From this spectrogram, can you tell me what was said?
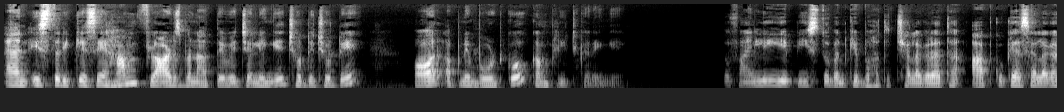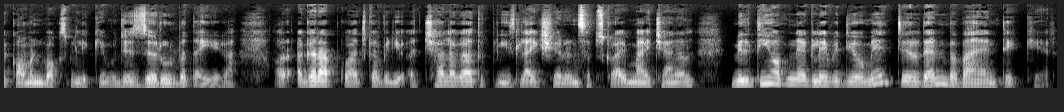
and इस तरीके से हम फ्लावर्स बनाते हुए चलेंगे छोटे छोटे और अपने बोर्ड को कंप्लीट करेंगे। तो फाइनली ये पीस तो बनके बहुत अच्छा लग रहा था। आपको कैसा लगा? कमेंट बॉक्स में लिख के मुझे ज़रूर बताइएगा। और अगर आपको आज का वीडियो अच्छा लगा तो please like share and subscribe my channel मिलती हूँ अपने अगले वीडियो में। Till then bye and take care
